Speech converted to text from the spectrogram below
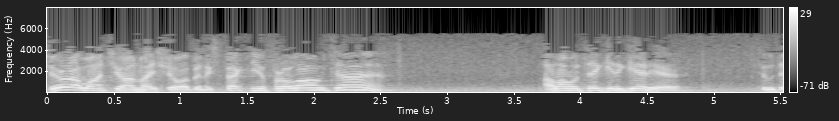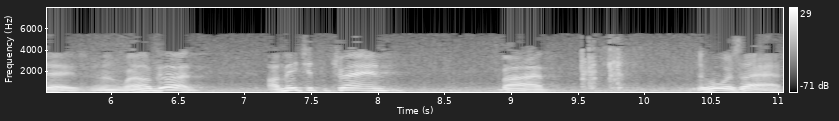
Sure, I want you on my show. I've been expecting you for a long time. How long will it take you to get here? Two days, huh? Well, good. I'll meet you at the train. Bye. Who was that?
